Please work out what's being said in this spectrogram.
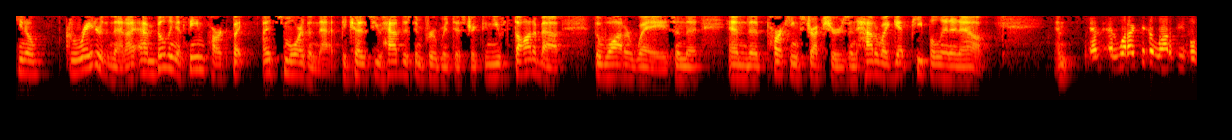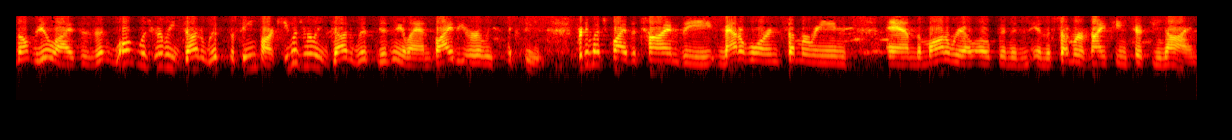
you know greater than that. I, am building a theme park, but it's more than that because you have this improvement district and you've thought about the waterways and the and the parking structures and how do I get people in and out. And, and, and what I think a lot of people don't realize is that Walt was really done with the theme park. He was really done with Disneyland by the early 60s. Pretty much by the time the Matterhorn submarine and the monorail opened in, in the summer of 1959,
